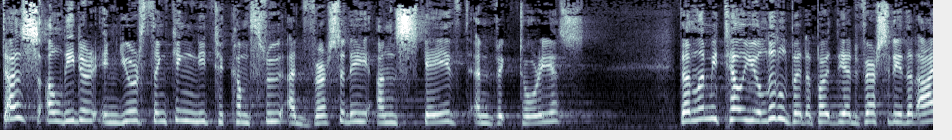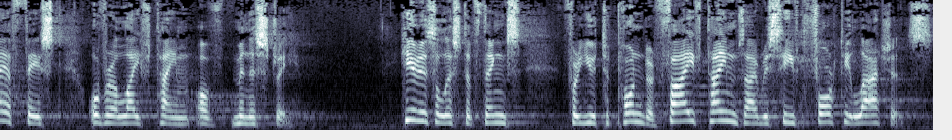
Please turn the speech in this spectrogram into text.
does a leader in your thinking need to come through adversity unscathed and victorious? Then let me tell you a little bit about the adversity that I have faced over a lifetime of ministry. Here is a list of things for you to ponder. Five times I received 40 lashes.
